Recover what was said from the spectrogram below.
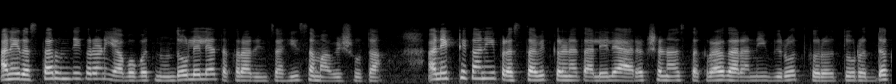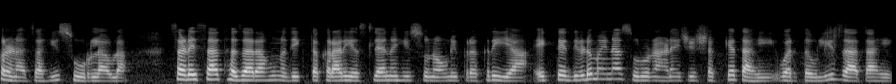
आणि रस्ता रुंदीकरण याबाबत नोंदवलेल्या तक्रारींचाही समावेश होता. अनेक ठिकाणी प्रस्तावित करण्यात आलेल्या आरक्षणास तक्रारदारांनी विरोध करत तो रद्द करण्याचाही सूर लावला. साडेसात हजाराहून अधिक तक्रारी असल्यानं ही सुनावणी प्रक्रिया एक ते दीड महिना सुरू राहण्याची शक्यताही वर्तवली जात आहे.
